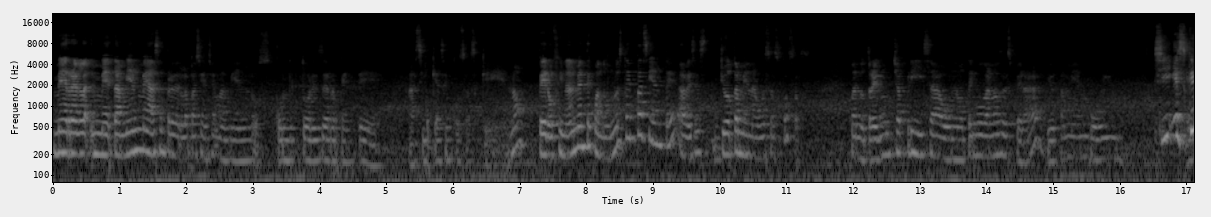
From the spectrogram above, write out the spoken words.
Me, rela- me también me hacen perder la paciencia más bien los conductores de repente así que hacen cosas que no. Pero finalmente cuando uno está impaciente, a veces yo también hago esas cosas. Cuando traigo mucha prisa o no tengo ganas de esperar, yo también voy. Sí, es que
